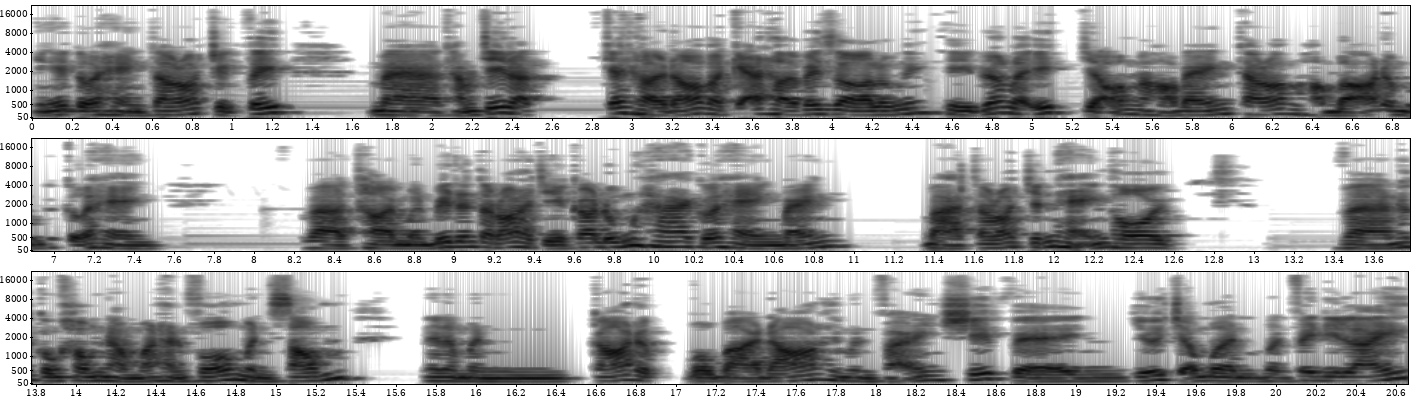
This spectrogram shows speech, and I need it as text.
những cái cửa hàng tarot trực tiếp, mà thậm chí là cái thời đó và cả thời bây giờ luôn ấy, thì rất là ít chỗ mà họ bán tarot mà họ bỏ được một cái cửa hàng. Và thời mình biết đến tarot là chỉ có đúng hai cửa hàng bán bài đó chính hãng thôi. Và nó cũng không nằm ở thành phố mình sống, nên là mình có được bộ bài đó thì mình phải ship về dưới chỗ mình mình phải đi lấy.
